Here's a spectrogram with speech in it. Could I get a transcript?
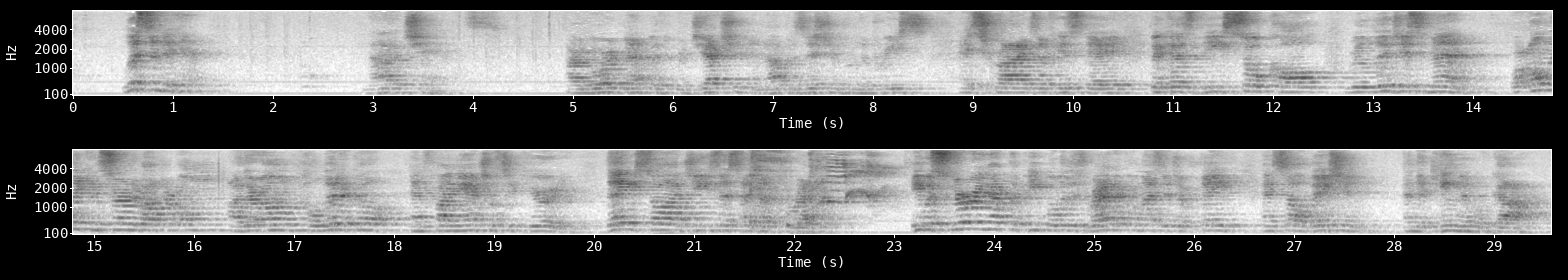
Listen to him. Not a chance. Our Lord met with rejection and opposition from the priests and scribes of his day because these so-called religious men were only concerned about their own, uh, their own political and financial security. They saw Jesus as a threat. He was stirring up the people with his radical message of faith and salvation and the kingdom of God.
